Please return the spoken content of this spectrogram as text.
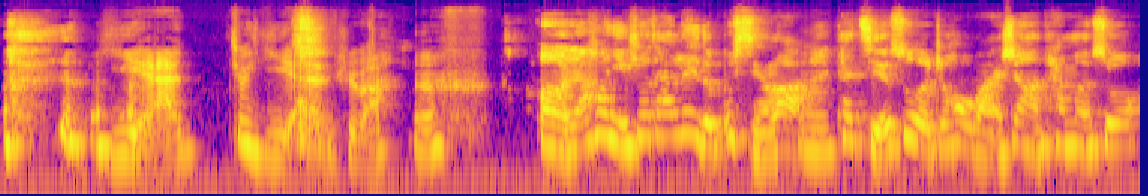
演就演是吧？嗯。嗯，然后你说他累的不行了，他结束了之后晚上他们说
